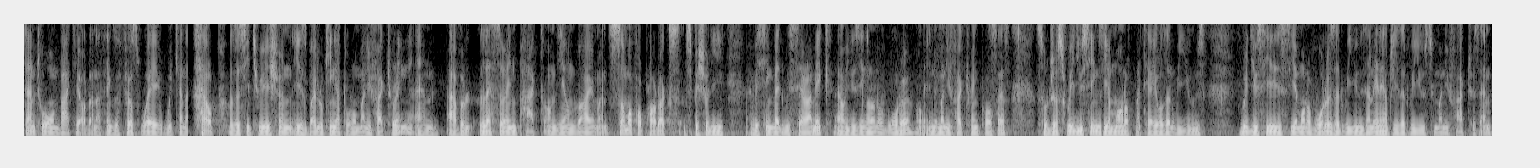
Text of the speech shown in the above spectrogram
tend to our own backyard. And I think the first way we can help the situation is by looking at our manufacturing and have a lesser impact on the environment. Some of our products, especially everything made with ceramic, are using a lot of water in the manufacturing process. So just reducing the amount of materials that we use reduces the amount of water that we use and energy that we use to manufacture them.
